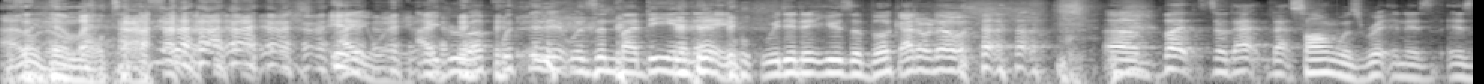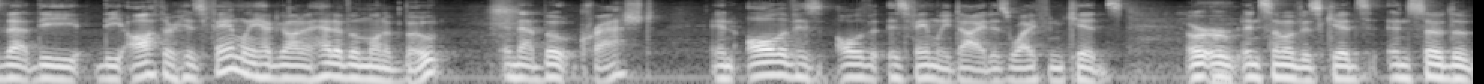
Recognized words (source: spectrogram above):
I don't hymnal test. Anyway. I, I grew up with it. It was in my DNA. We didn't use a book. I don't know. um, but so that that song was written is is that the the author his family had gone ahead of him on a boat, and that boat crashed, and all of his all of his family died, his wife and kids, or, or and some of his kids, and so the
